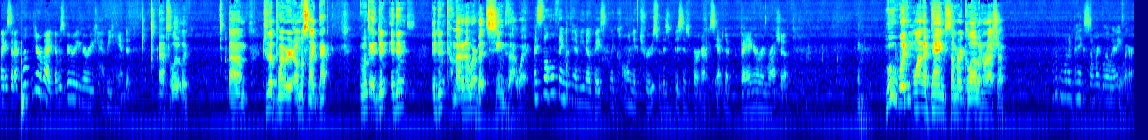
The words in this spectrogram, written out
Like I said, I thought you're right. That was very, very heavy-handed. Absolutely. Um, to the point where you're almost like that. Once again, it didn't. It didn't. It didn't come out of nowhere, but it seemed that way. It's the whole thing with him, you know, basically calling a truce with his business partner because he happened to bang her in Russia. Who wouldn't want to bang Summer Glau in Russia? I wouldn't want to bang Summer Glau anywhere.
